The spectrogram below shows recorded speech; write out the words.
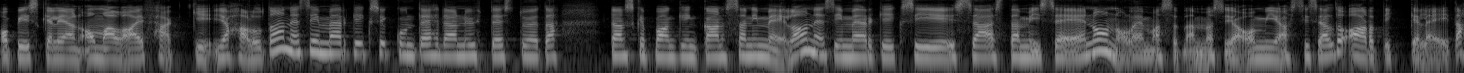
opiskelijan oma lifehacki ja halutaan esimerkiksi, kun tehdään yhteistyötä Danske Bankin kanssa, niin meillä on esimerkiksi säästämiseen on olemassa tämmöisiä omia sisältöartikkeleita,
